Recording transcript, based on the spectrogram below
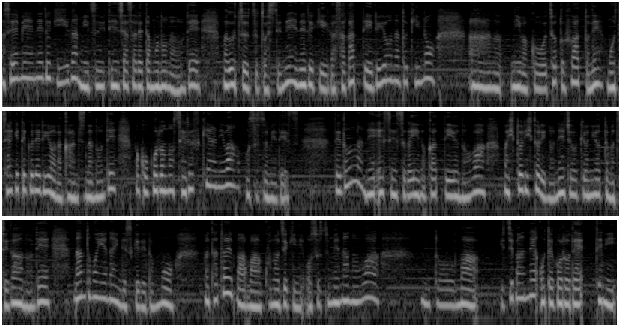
あ、生命エネルギーが水に転写されたものなので、まあ、うつうつとしてねエネルギーが下がっているような時のあのにはこうちょっとふわっとね持ち上げてくれるような感じなので、まあ、心のセルフケアにはおすすめです。でどんなねエッセンスがいいのかっていうのは、まあ、一人一人のね状況によっても違うので何とも言えないんですけれども、まあ、例えばまあこの時期におすすめなのはうんとまあ一番ねお手頃で手に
